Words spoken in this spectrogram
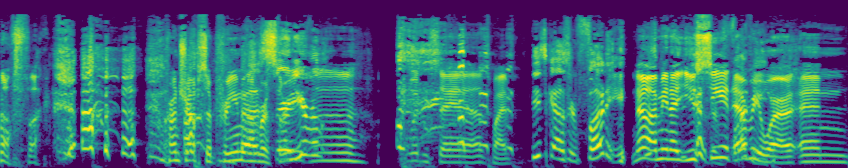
Oh fuck! Crunchwrap Supreme Uh, number sir, three. Uh, I wouldn't say that. That's my These guys are funny. no, I mean, I- you see it funny. everywhere, and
